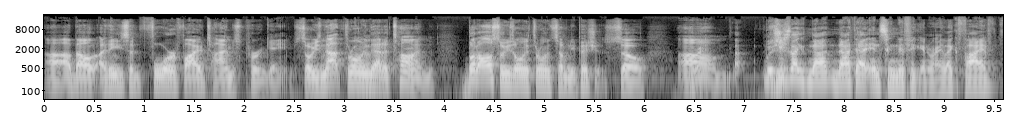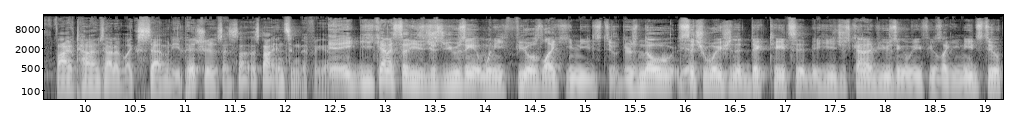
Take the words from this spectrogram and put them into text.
uh, about I think he said four or five times per game. So he's not throwing okay. that a ton but also he's only throwing 70 pitches. So, um, right. which he, is like not not that insignificant, right? Like five five times out of like 70 pitches. That's not that's not insignificant. It, he kind of said he's just using it when he feels like he needs to. There's no yeah. situation that dictates it, but he's just kind of using it when he feels like he needs to.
